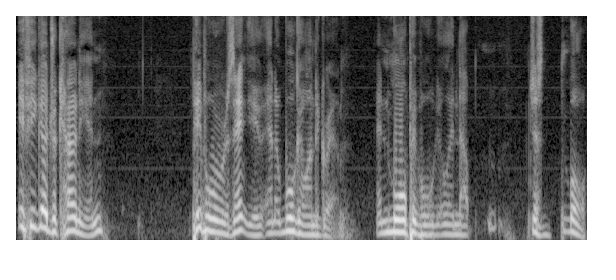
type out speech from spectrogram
If you go draconian, people will resent you, and it will go underground, and more people will end up just well.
